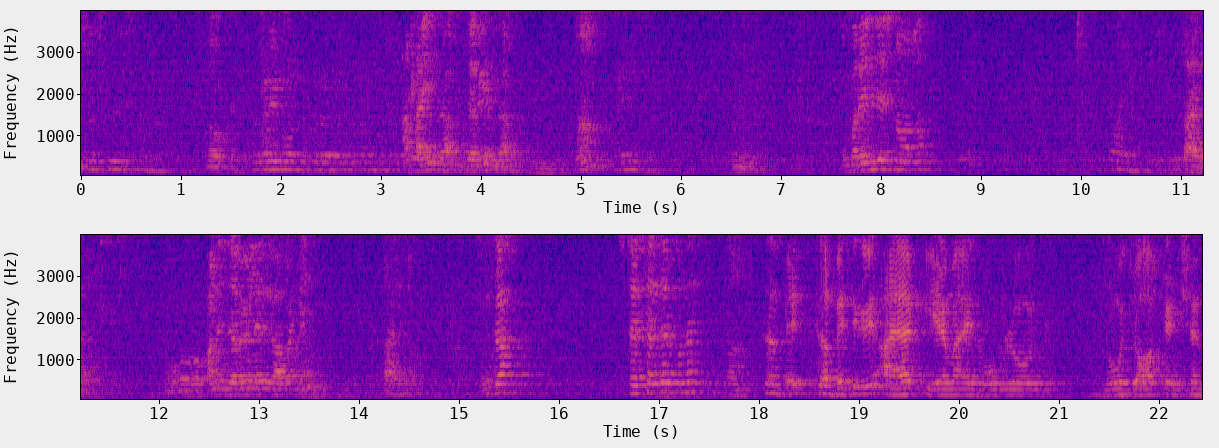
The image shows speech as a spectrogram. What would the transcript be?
స్ట్రెస్ తీసుకున్నాను. ఓకే. అట్లా అయిందా? జరిగిందా? అయింది సార్. మరి ఏం చేసిన వాళ్ళ తాగినాం. ఒక్కొక్క పని జరగలేదు కాబట్టి తాగినాం ఇంకా? స్ట్రెస్ ఎంత ఉన్నాయి Sir, ba- sir, basically, I have EMIs, home loans, no job, tension,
